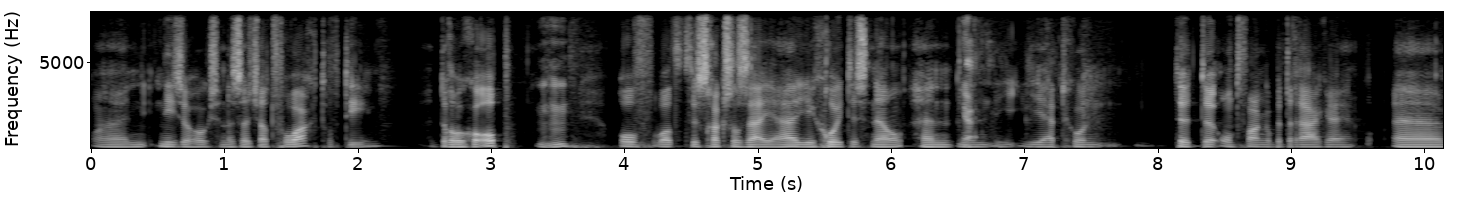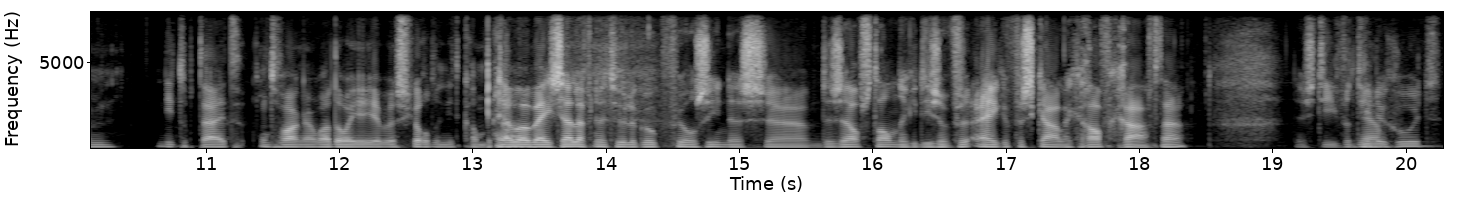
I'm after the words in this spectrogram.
eh, niet- zo hoog zijn als dat je had verwacht. Of die drogen op. Mhm. Of wat ik dus straks al zei, hè, je groeit te snel. En, Ja. en je, je hebt gewoon de, de ontvangen bedragen ehm, niet op tijd ontvangen. Waardoor je je schulden niet kan Ja, betalen. waar wij zelf natuurlijk ook veel zien is eh, de zelfstandige die zijn eigen fiscale graf graaft. Hè? Dus die verdienen Ja. goed,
